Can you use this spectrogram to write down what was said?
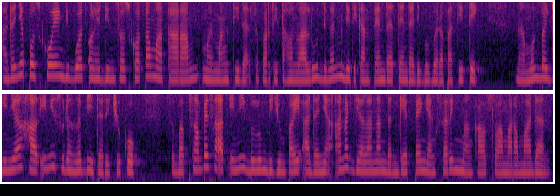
Adanya posko yang dibuat oleh Dinsos Kota Mataram memang tidak seperti tahun lalu dengan mendirikan tenda-tenda di beberapa titik. Namun baginya hal ini sudah lebih dari cukup, sebab sampai saat ini belum dijumpai adanya anak jalanan dan gepeng yang sering mangkal selama Ramadan.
